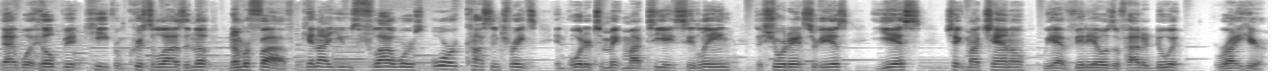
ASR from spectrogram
that will help it keep from crystallizing up. Number five, can I use flowers or concentrates in order to make my THC lean? The short answer is yes. Check my channel. We have videos of how to do it right here.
